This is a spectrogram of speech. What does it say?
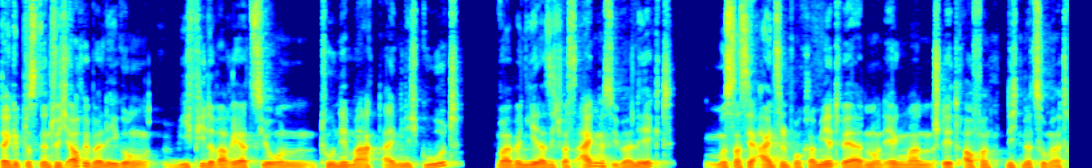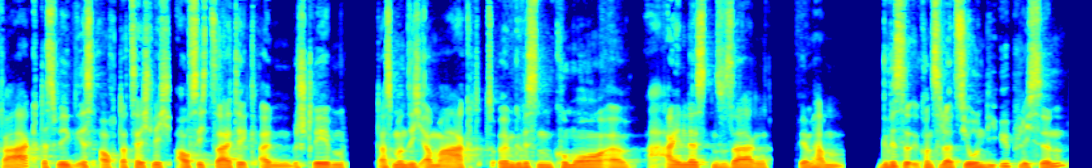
Da gibt es natürlich auch Überlegungen, wie viele Variationen tun dem Markt eigentlich gut, weil wenn jeder sich was eigenes überlegt, muss das ja einzeln programmiert werden und irgendwann steht Aufwand nicht mehr zum Ertrag. Deswegen ist auch tatsächlich aufsichtsseitig ein Bestreben, dass man sich am Markt zu einem gewissen Comment äh, einlässt und zu sagen, wir haben gewisse Konstellationen, die üblich sind.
